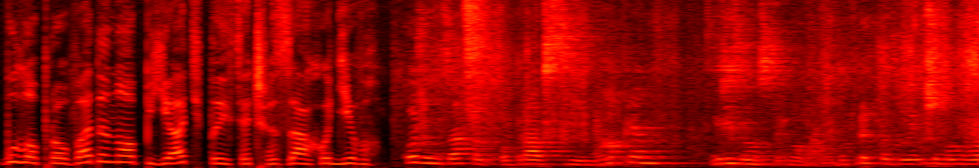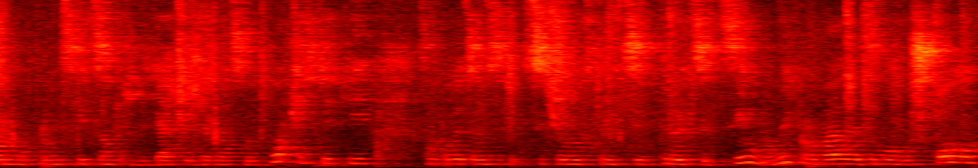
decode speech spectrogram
Було проведено 5 тисяч заходів. Кожен заклад обрав свій напрям різного спрямування. До прикладу, якщо ми говоримо про міський центр дитячої юнацької творчості, який знаходиться на січових стрільців 37, вони провели зимову школу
